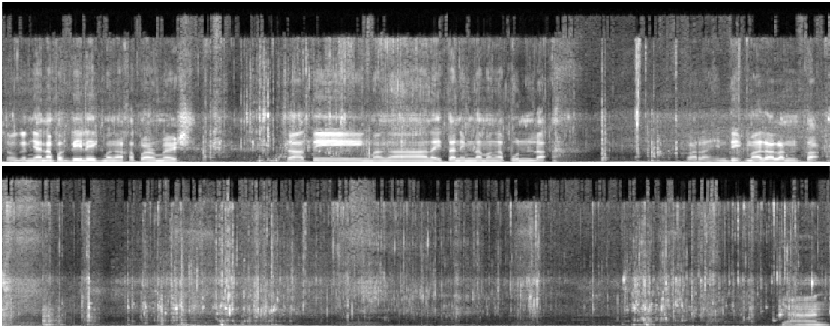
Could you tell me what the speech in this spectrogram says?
So ganyan ang pagdilig mga ka-farmers sa ating mga naitanim na mga punla para hindi malalanta. Yan.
